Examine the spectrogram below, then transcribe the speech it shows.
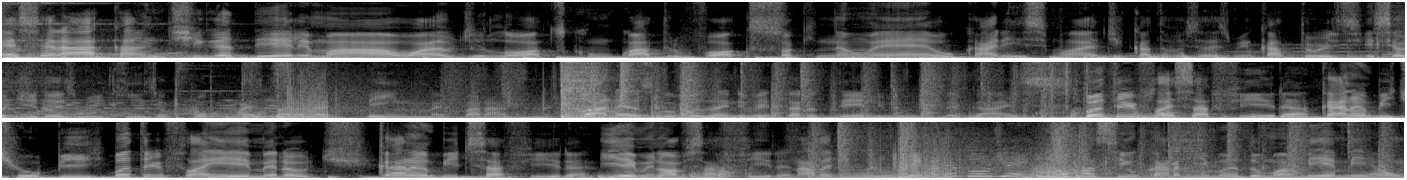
Essa era a antiga dele, uma Wild Lotus com 4 Vox, só que não é o caríssimo lá de Katowice 2014. Esse é o de 2015, é um pouco mais barato, é bem mais barato, né? Várias luvas aí no inventário dele, muito legais. Butterfly Safira, Carambit Ruby, Butterfly Emerald, Carambit Safira e M9 Safira. Nada de Blue Jam. Blue Jam? Como assim o cara me manda uma 661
